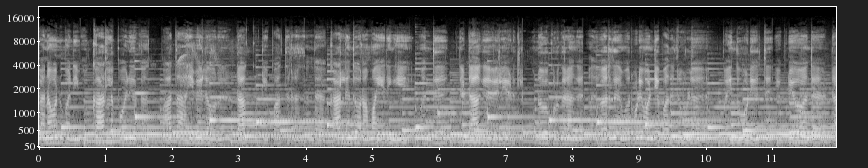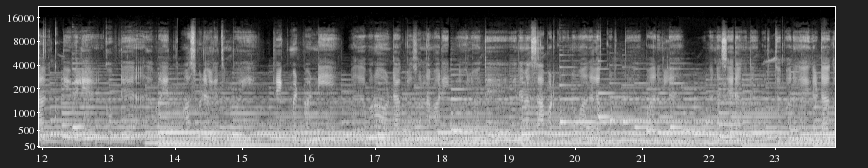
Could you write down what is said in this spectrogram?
கணவன் மனைவி காரில் போயின்னு இருக்காங்க பார்த்தா ஹைவேல ஒரு டாக் குட்டியை பார்த்துடுறாங்க. அந்த கார்லேருந்து ஒரு அம்மா இறங்கி வந்து இந்த டாகை வெளியே எடுக்கல. உணவு கொடுக்குறாங்க. அது வருது. மறுபடியும் வண்டியை பார்த்துட்டு உள்ள பயந்து ஓடிடுது. எப்படியோ அந்த டாக் குட்டியை வெளியே கூப்பிட்டு அதுக்கப்புறம் ஹாஸ்பிட்டலுக்கு எடுத்துன்னு போய் ட்ரீட்மெண்ட் பண்ணி அதுக்கப்புறம் டாக்டர் சொன்ன மாதிரி இவங்களை வந்து என்னென்ன சாப்பாடு கொடுக்கணுமோ அதெல்லாம் கொடுத்து பாருங்களேன். என்னென்ன செய்கிறாங்கன்னு கொடுத்து பாருங்கள் இந்த டாக்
